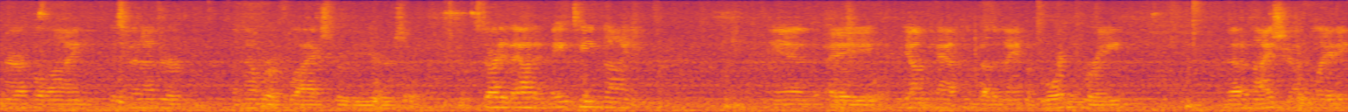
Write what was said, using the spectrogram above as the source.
America line, has been under a number of flags through the years. Started out in 1890, and a young captain by the name of Gordon Green met a nice young lady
